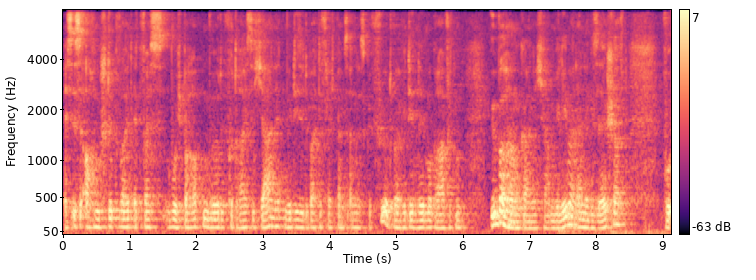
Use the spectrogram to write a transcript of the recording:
Es ist auch ein Stück weit etwas, wo ich behaupten würde, vor 30 Jahren hätten wir diese Debatte vielleicht ganz anders geführt, weil wir den demografischen Überhang gar nicht haben. Wir leben in einer Gesellschaft, wo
